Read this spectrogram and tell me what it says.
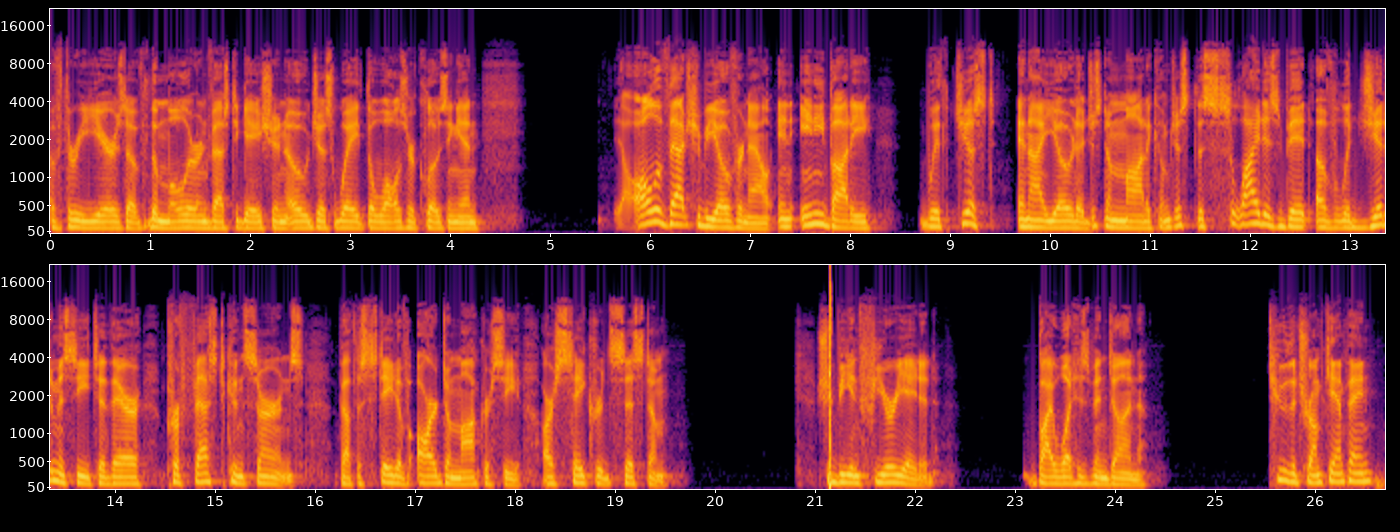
of three years of the Mueller investigation. Oh, just wait, the walls are closing in. All of that should be over now. And anybody with just an iota, just a modicum, just the slightest bit of legitimacy to their professed concerns about the state of our democracy, our sacred system, should be infuriated by what has been done to the Trump campaign,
